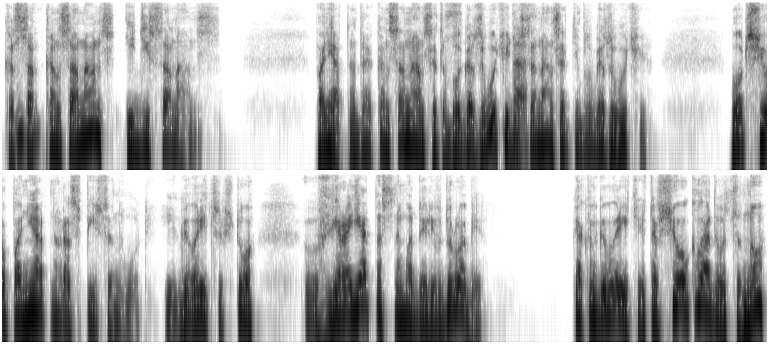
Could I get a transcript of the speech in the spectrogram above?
Консонанс и диссонанс. Понятно, да? Консонанс – это благозвучие, Да. диссонанс – это не благозвучие. Вот все понятно, расписано. Вот. И говорится, что в вероятностной модели, в дроби, как вы говорите, это все укладывается, но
